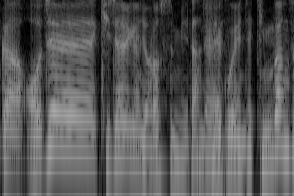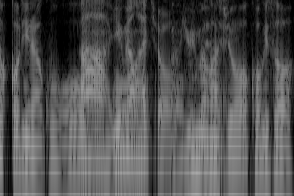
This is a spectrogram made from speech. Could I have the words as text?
그러니까 어제 기자회견 열었습니다. 네. 대구에 이제 김광석 거리라고 아 유명하죠. 어, 유명하죠. 네. 거기서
